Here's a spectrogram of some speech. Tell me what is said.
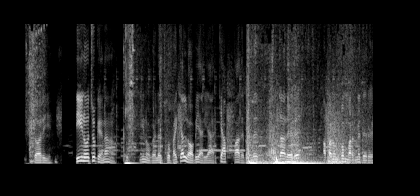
सॉरी तीन हो चुके हैं ना। तीन हो गए लेट्स गो भाई क्या लॉबी यार? यार क्या बात है? पहले ज़िंदा रह रहे अपन उनको मरने दे रहे।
